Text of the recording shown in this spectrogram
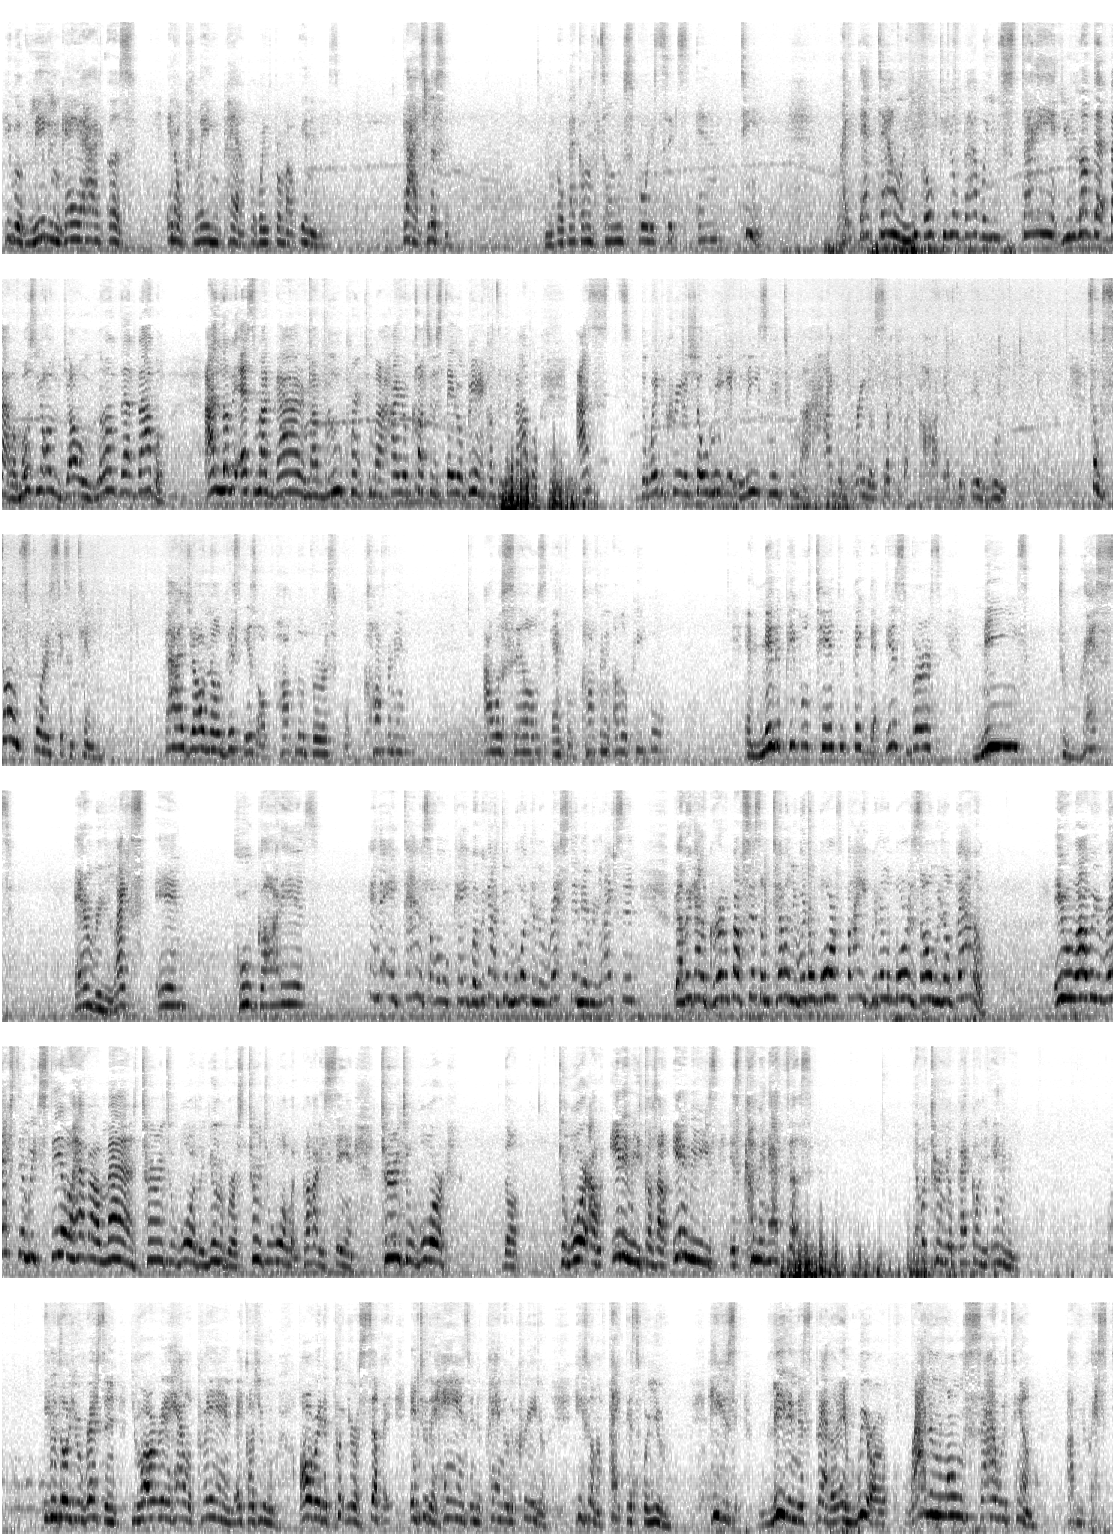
he will lead and guide us in a plain path away from our enemies. Guys, listen. Go back on Psalms 46 and 10. Write that down. You go to your Bible, you study it. You love that Bible. Most of y'all, y'all love that Bible. I love it as my guide and my blueprint to my higher conscious state of being because the Bible, I, the way the Creator showed me, it leads me to my higher, greater self, to the God that's within me. So Psalms 46 and 10. Guys, y'all know this is a popular verse for comforting ourselves and for comforting other people. And many people tend to think that this verse means to rest and relax in who God is. And, and that is okay, but we got to do more than the resting and relaxing. God, we got to gird up ourselves. I'm telling you, we're in a war fight. We're in a war zone. We're in a battle. Even while we resting, we still have our minds turned toward the universe, turned toward what God is saying, turn toward the toward our enemies, because our enemies is coming at us. Never turn your back on your enemy. Even though you're resting, you already have a plan eh, because you already put yourself into the hands and the plan of the Creator. He's going to fight this for you. He's leading this battle, and we are riding alongside with Him while we resting,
